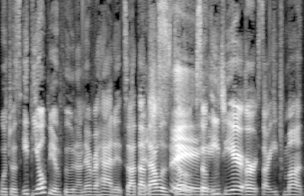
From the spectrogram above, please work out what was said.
which was Ethiopian food. I never had it, so I thought that was dope. So each year, or sorry, each month,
